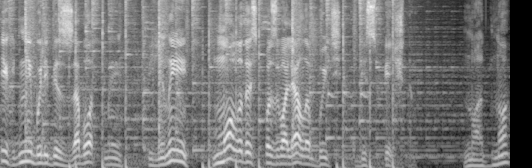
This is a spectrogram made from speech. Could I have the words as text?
Их дни были беззаботны, пьяны, молодость позволяла быть беспечным. Но одно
